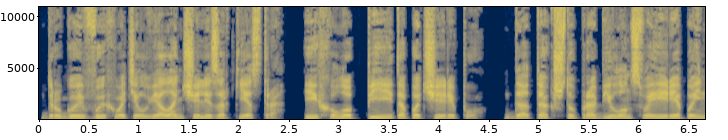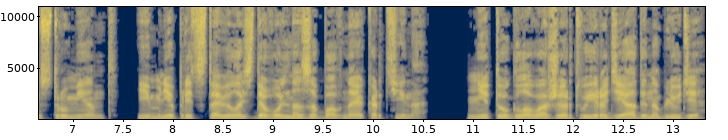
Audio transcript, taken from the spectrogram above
Другой выхватил виолончель из оркестра и хлоп Пиита по черепу. Да так, что пробил он своей репой инструмент, и мне представилась довольно забавная картина. Не то глава жертвы Иродиады на блюде,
